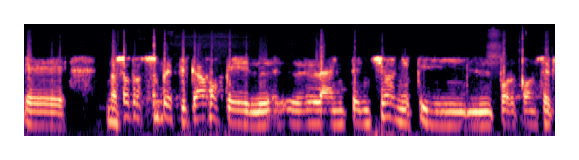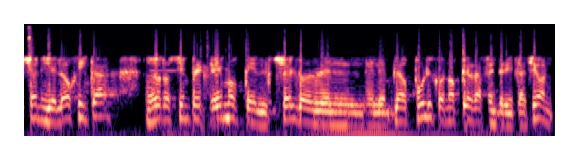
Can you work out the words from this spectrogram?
Eh, nosotros siempre explicamos que la intención y, por concepción ideológica, nosotros siempre creemos que el sueldo del, empleado público no pierda frente a la inflación.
